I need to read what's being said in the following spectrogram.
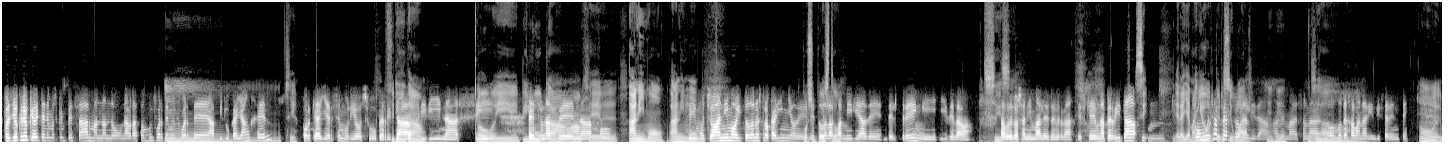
Pues yo creo que hoy tenemos que empezar mandando un abrazo muy fuerte, muy fuerte a Piluca y Ángel, Mm, Sí. porque ayer se murió su perrita Frida. Fridina. Sí, Piluca, una pena, Ángel. Ánimo, ánimo. sí, mucho ánimo y todo nuestro cariño de, toda la familia de- del tren y, y de la Sí, la voz de los animales, de verdad. Es que una perrita Sí, mm, Era ya con mayor, mucha pero es igual. personalidad, Ujú. además, una- no, dejaba a nadie indiferente.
